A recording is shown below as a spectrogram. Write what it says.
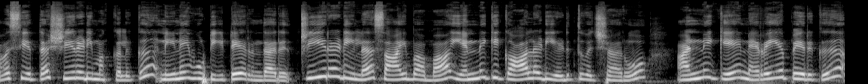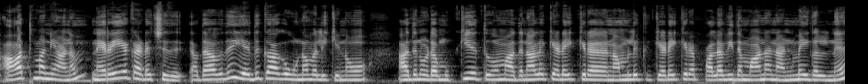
அவசியத்தை ஷீரடி மக்களுக்கு நினைவூட்டிக்கிட்டே இருந்தாரு. ஷீரடியில சாய்பாபா என்னைக்கு காலடி எடுத்து வச்சாரோ அன்னைக்கே நிறைய பேருக்கு ஆத்ம ஞானம் நிறைய கிடைச்சிது. அதாவது எதுக்காக உணவளிக்கணும் அதனோட முக்கியத்துவம் அதனால கிடைக்கிற நம்மளுக்கு கிடைக்கிற பலவிதமான நன்மைகள்னு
